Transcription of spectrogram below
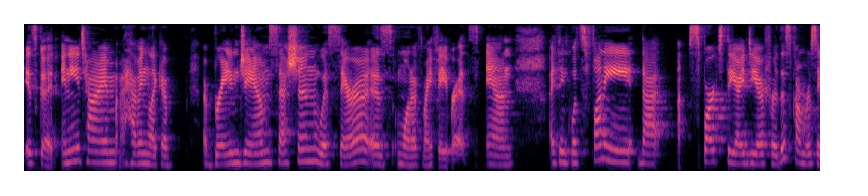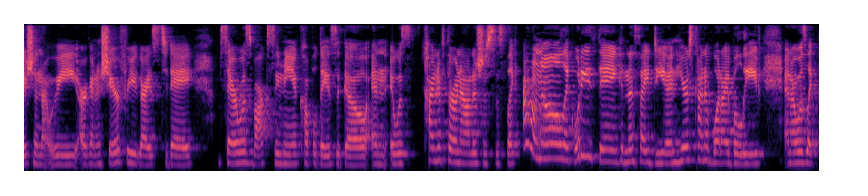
it's good. Anytime having like a a brain jam session with Sarah is one of my favorites. And I think what's funny that sparked the idea for this conversation that we are going to share for you guys today. Sarah was voxing me a couple days ago, and it was kind of thrown out as just this, like, I don't know, like, what do you think? And this idea, and here's kind of what I believe. And I was like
